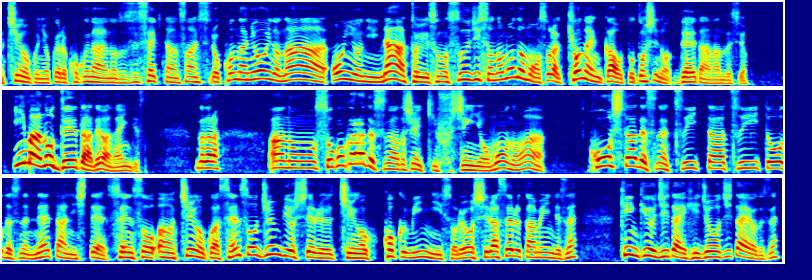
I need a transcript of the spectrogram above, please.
ー、中国における国内の石炭産出量こんなに多いのな、多いのにな、というその数字そのものもおそらく去年か一昨年のデータなんですよ。今のデータではないんです。だから、あのー、そこからですね、私が不思議に思うのは、こうしたですね、ツイッター、ツイートをですね、ネタにして戦争、あ中国は戦争準備をしている中国国民にそれを知らせるためにですね、緊急事態、非常事態をですね、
